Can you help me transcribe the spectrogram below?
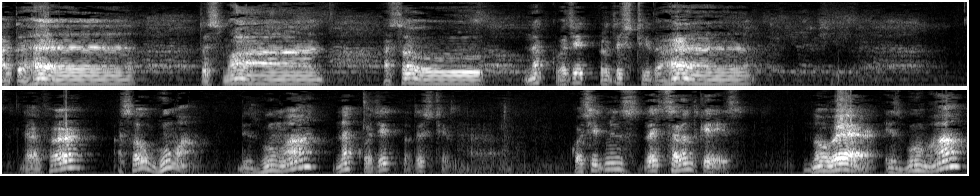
अतः तस्मात् असौ न क्वचित् प्रतिष्ठितः Therefore, asau bhuma. This bhuma na kvachit pratishtita. Kvachit means that seventh case. Nowhere is bhuma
